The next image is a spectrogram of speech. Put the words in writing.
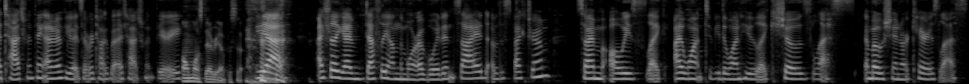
attachment thing. I don't know if you guys ever talk about attachment theory. Almost every episode. yeah. I feel like I'm definitely on the more avoidant side of the spectrum. So I'm always like, I want to be the one who like shows less emotion or cares less,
